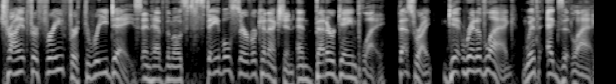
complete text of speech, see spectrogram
Try it for free for three days and have the most stable server connection and better gameplay. That's right, get rid of lag with Exit Lag.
